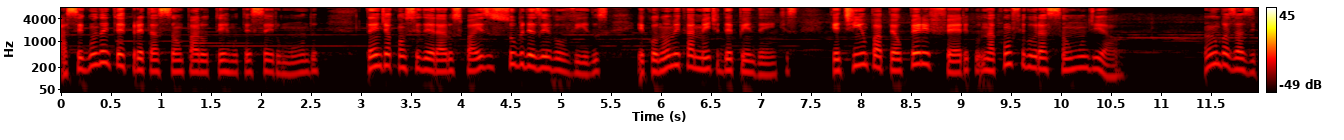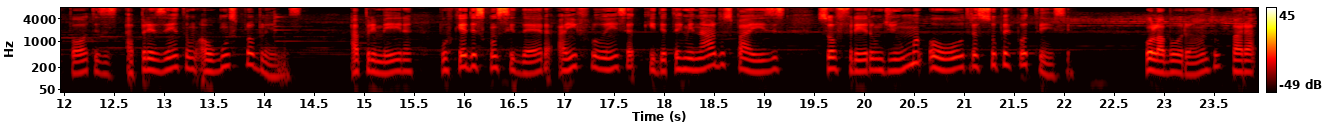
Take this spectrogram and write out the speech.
A segunda interpretação para o termo Terceiro Mundo tende a considerar os países subdesenvolvidos, economicamente dependentes, que tinham papel periférico na configuração mundial. Ambas as hipóteses apresentam alguns problemas. A primeira, porque desconsidera a influência que determinados países sofreram de uma ou outra superpotência colaborando para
